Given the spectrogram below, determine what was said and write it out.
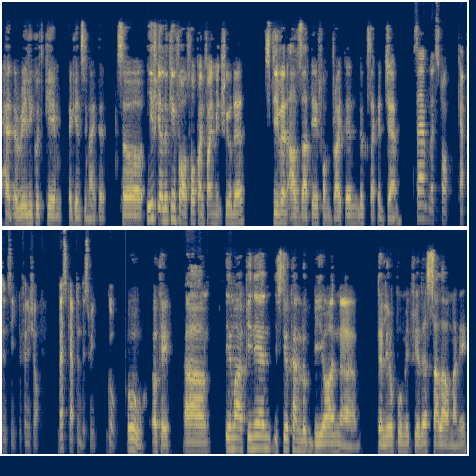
had a really good game against United. So if you're looking for a 4.5 midfielder, Steven Alzate from Brighton looks like a gem. Sam, let's talk captaincy to finish off. Best captain this week. Go. Oh, okay. Um, in my opinion, you still can't look beyond uh, the Liverpool midfielder Salah or Mane,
